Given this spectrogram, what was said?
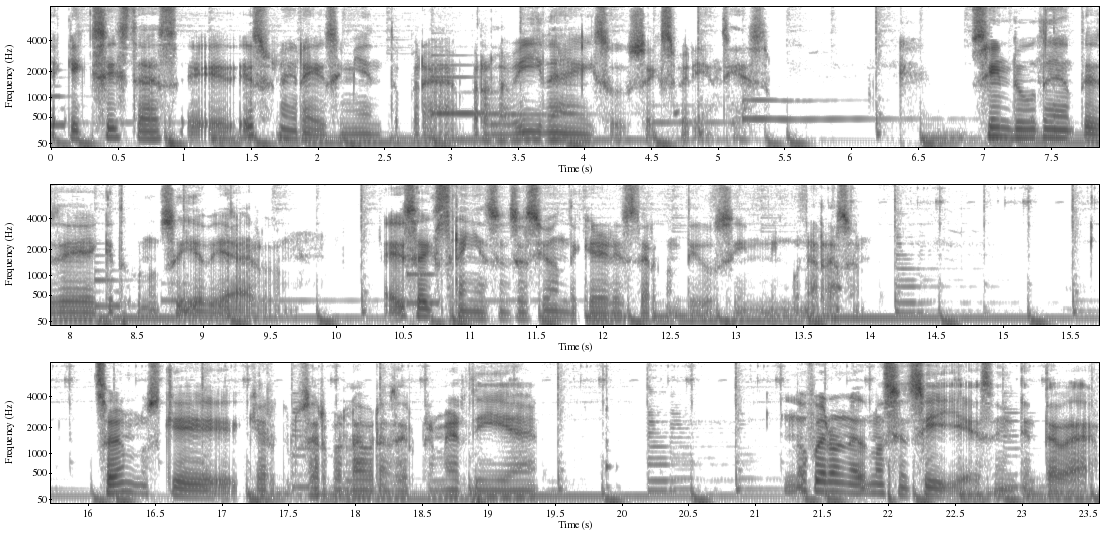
de que existas eh, es un agradecimiento para, para la vida y sus experiencias. Sin duda, desde que te conocí había esa extraña sensación de querer estar contigo sin ninguna razón. Sabemos que, que al cruzar palabras el primer día no fueron las más sencillas, intentaba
